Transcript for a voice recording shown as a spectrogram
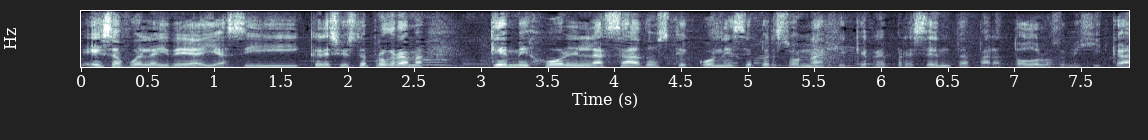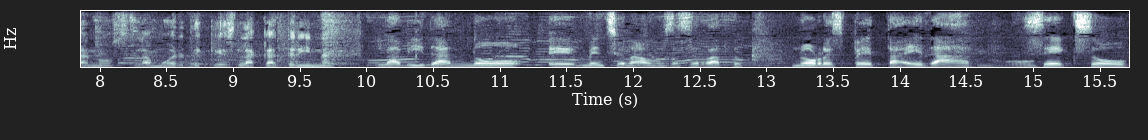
Esa fue la idea y así creció este programa. Qué mejor enlazados que con ese personaje que representa para todos los mexicanos la muerte, que es la Catrina. La vida no, eh, mencionábamos hace rato, no respeta edad, no. sexo,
